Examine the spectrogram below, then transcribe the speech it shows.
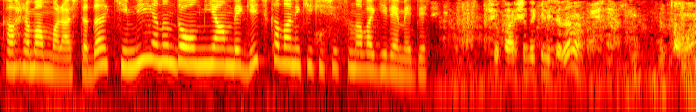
Kahramanmaraş'ta da kimliği yanında olmayan ve geç kalan iki kişi sınava giremedi. Şu karşıdaki lise değil mi? Tamam.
